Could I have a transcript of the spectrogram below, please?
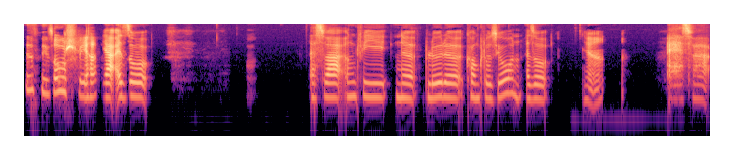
ist nicht so schwer. Ja, also es war irgendwie 'ne blöde Konklusion. Also Ja. es war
